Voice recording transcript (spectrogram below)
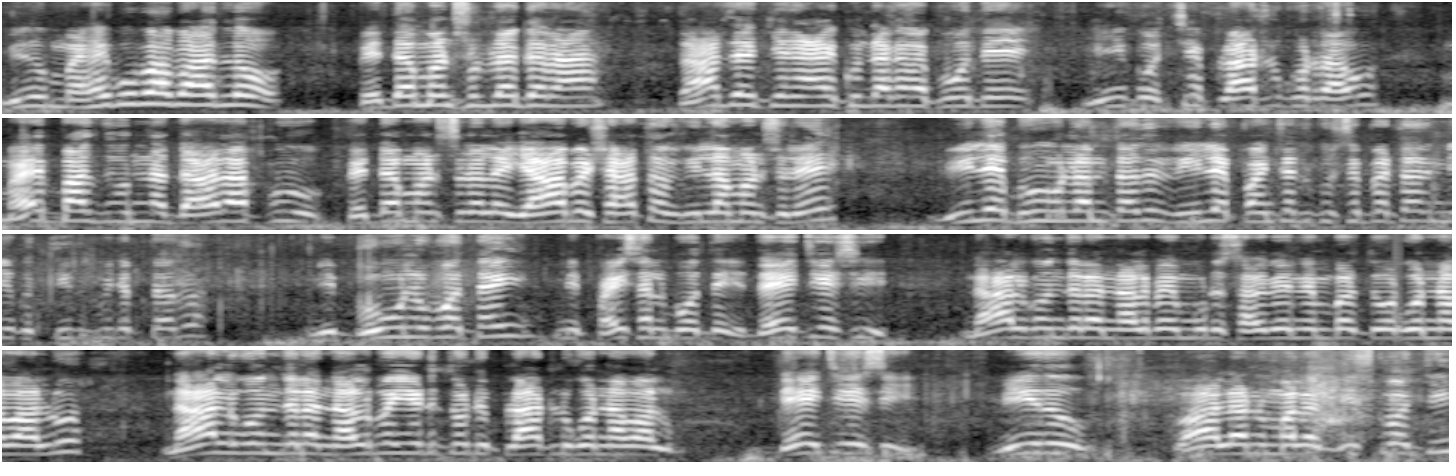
మీరు మహబూబాబాద్లో పెద్ద మనుషుల దగ్గర రాజకీయ నాయకుల దగ్గర పోతే మీకు వచ్చే ప్లాట్లు కూడా రావు. మహబాద్ ఉన్న దాదాపు పెద్ద మనుషులలో యాభై శాతం వీళ్ళ మనుషులే. వీళ్ళే భూములు అమ్ముతారు వీళ్ళే పంచాయతీ కూర్చోబెడతారు మీకు తీర్పు చెప్తారు. మీ భూములు పోతాయి మీ పైసలు పోతాయి. దయచేసి నాలుగు వందల నలభై మూడు సర్వే నెంబర్తో ఉన్న వాళ్ళు నాలుగు వందల నలభై ఏడు తోటి ప్లాట్లు కొన్న వాళ్ళు దయచేసి మీరు వాళ్ళను మళ్ళీ తీసుకొచ్చి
